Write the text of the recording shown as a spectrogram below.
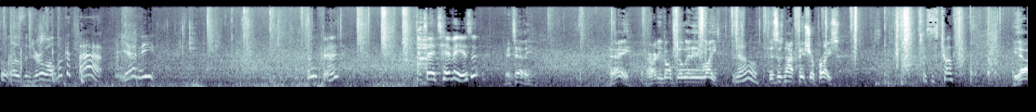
Cool as the drool. Look at that. Yeah, neat. Okay. I'd say it's heavy, is it? It's heavy. Hey, I already don't build anything light. No, This is not Fisher Price. this is tough. Yeah.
